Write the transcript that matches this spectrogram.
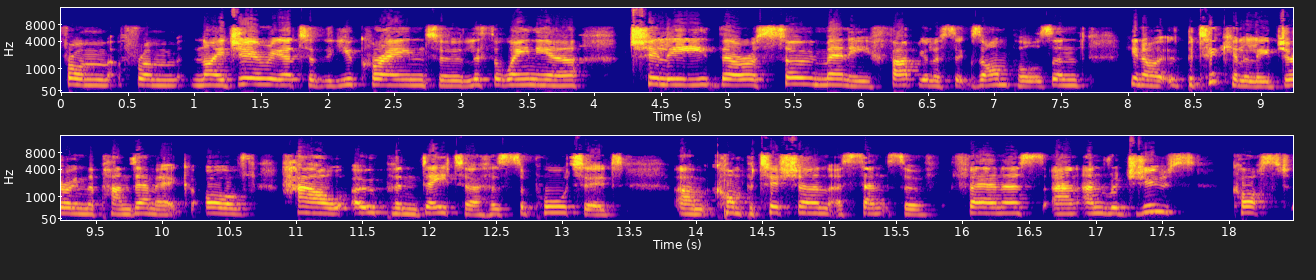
from from Nigeria to the Ukraine to Lithuania, Chile. There are so many fabulous examples, and you know, particularly during the pandemic, of how open data has supported um, competition, a sense of fairness, and, and reduce cost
